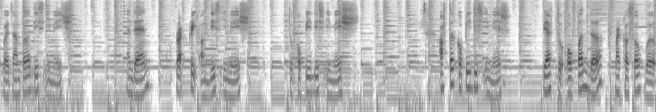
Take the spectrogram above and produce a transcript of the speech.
for example this image. And then right click on this image to copy this image. After copy this image we have to open the Microsoft Word.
